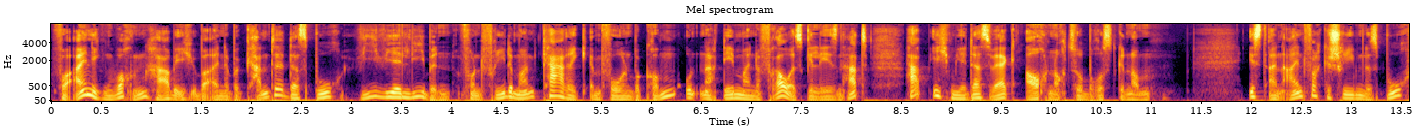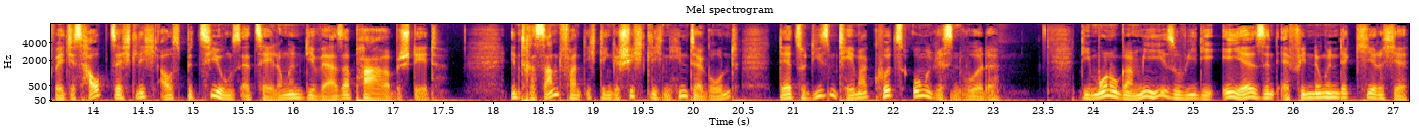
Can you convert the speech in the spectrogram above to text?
Vor einigen Wochen habe ich über eine Bekannte das Buch Wie wir lieben von Friedemann Karik empfohlen bekommen und nachdem meine Frau es gelesen hat, habe ich mir das Werk auch noch zur Brust genommen. Ist ein einfach geschriebenes Buch, welches hauptsächlich aus Beziehungserzählungen diverser Paare besteht. Interessant fand ich den geschichtlichen Hintergrund, der zu diesem Thema kurz umrissen wurde. Die Monogamie sowie die Ehe sind Erfindungen der Kirche,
